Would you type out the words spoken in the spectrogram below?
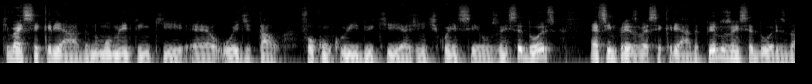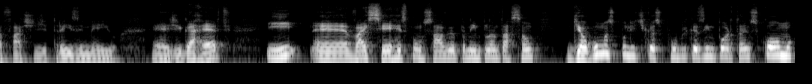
que vai ser criada no momento em que é, o edital for concluído e que a gente conhecer os vencedores. Essa empresa vai ser criada pelos vencedores da faixa de 3,5 é, GHz e é, vai ser responsável pela implantação de algumas políticas públicas importantes, como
